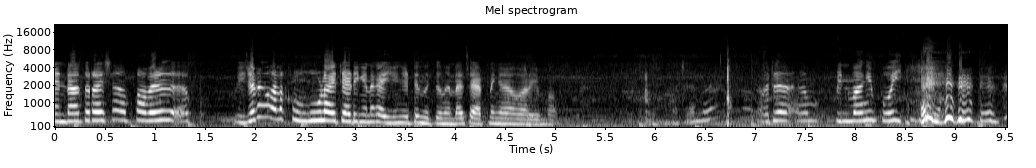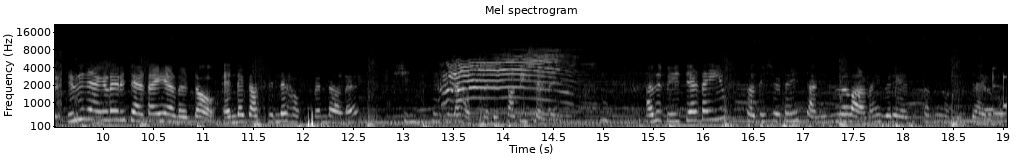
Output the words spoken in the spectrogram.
രണ്ടാമത്തെ പ്രാവശ്യം അപ്പൊ അവർ വിജയുടെ വളരെ കൂളായിട്ടായിട്ട് ഇങ്ങനെ കയ്യും കെട്ടി നിൽക്കുന്നുണ്ട് ആ ചേട്ടൻ ഇങ്ങനെ പറയുമ്പോൾ അവർ പിൻവാങ്ങി പോയി. ഇത് ഞങ്ങളുടെ ഒരു ചേട്ടായിയാണ് കേട്ടോ എന്റെ കസിന്റെ ഹസ്ബൻഡാണ് ചേച്ചിയുടെ ഹസ്ബൻഡ് സതീഷ് ചേട്ടായി. അത് ബി ചേട്ടായിയും സതീഷ് ചേട്ടായും ചങ്കുകളാണ്. ഇവർ ഏത് സമയം ഒന്നിച്ചായിരുന്നു.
